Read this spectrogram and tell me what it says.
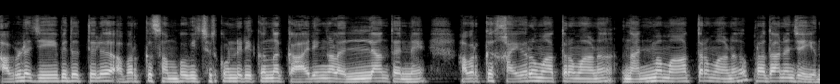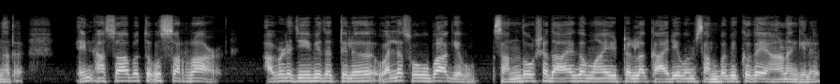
അവരുടെ ജീവിതത്തിൽ അവർക്ക് സംഭവിച്ചുകൊണ്ടിരിക്കുന്ന കാര്യങ്ങളെല്ലാം തന്നെ അവർക്ക് ഹൈറ് മാത്രമാണ് നന്മ മാത്രമാണ് പ്രദാനം ചെയ്യുന്നത്. ഇൻ അസാബത്ത് ഉസറാൾ അവരുടെ ജീവിതത്തിൽ വല്ല സൗഭാഗ്യവും സന്തോഷദായകമായിട്ടുള്ള കാര്യവും സംഭവിക്കുകയാണെങ്കിൽ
